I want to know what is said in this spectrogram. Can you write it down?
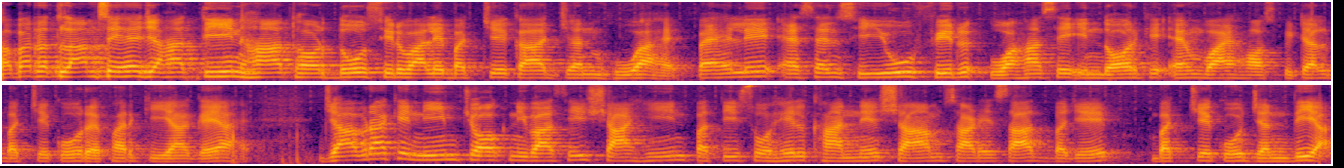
खबर रतलाम से है, जहाँ तीन हाथ और दो सिर वाले बच्चे का जन्म हुआ है। पहले एसएनसीयू, फिर वहाँ से इंदौर के एमवाई हॉस्पिटल बच्चे को रेफर किया गया है। जावरा के नीम चौक निवासी शाहीन पति सोहेल खान ने शाम साढ़े सात बजे बच्चे को जन्म दिया।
